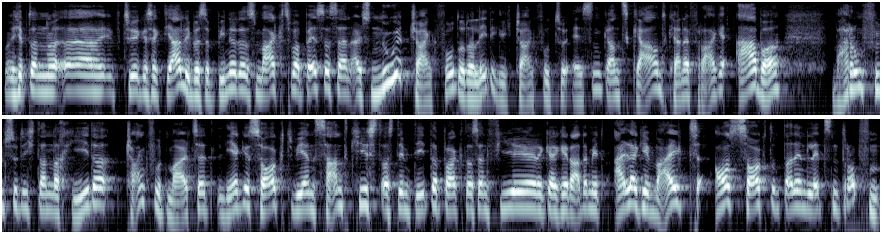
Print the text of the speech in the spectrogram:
Und ich habe dann äh, zu ihr gesagt, ja, lieber Sabine, das mag zwar besser sein, als nur Junkfood oder lediglich Junkfood zu essen, ganz klar und keine Frage, aber warum fühlst du dich dann nach jeder Junkfood-Mahlzeit leergesaugt wie ein Sandkist aus dem Tetrapack, das ein Vierjähriger gerade mit aller Gewalt aussaugt und da den letzten Tropfen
